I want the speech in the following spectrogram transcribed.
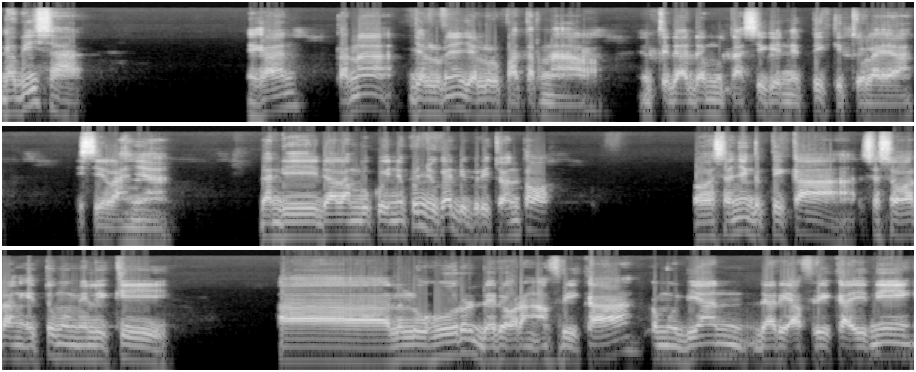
Nggak bisa. Ya kan? Karena jalurnya jalur paternal. Tidak ada mutasi genetik gitulah ya istilahnya. Dan di dalam buku ini pun juga diberi contoh bahwasanya ketika seseorang itu memiliki uh, leluhur dari orang Afrika, kemudian dari Afrika ini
